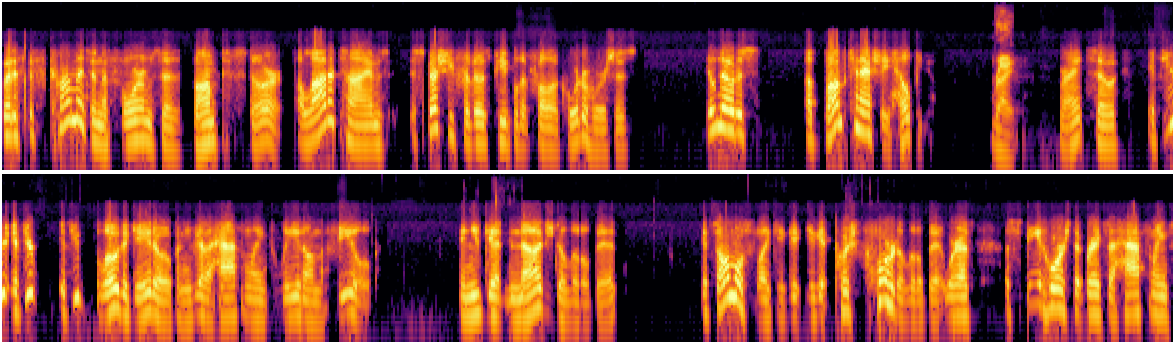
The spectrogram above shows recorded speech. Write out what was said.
But if the comment in the forum says bumped start, a lot of times, especially for those people that follow quarter horses, you'll notice a bump can actually help you Right. right? So if you if you if you blow the gate open, you've got a half length lead on the field, and you get nudged a little bit, it's almost like you get you get pushed forward a little bit. Whereas a speed horse that breaks a half length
